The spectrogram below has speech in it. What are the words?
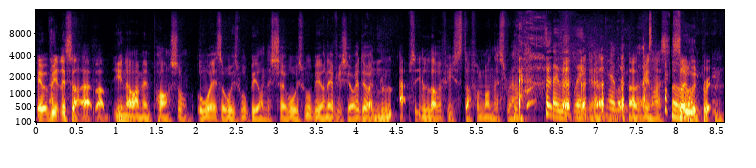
It would be, listen, uh, uh, you know I'm impartial, always, always will be on this show, always will be on every show I do. I'd l- absolutely love if you stuff them on this round. So would we. Yeah, that would be nice. So would Britain.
